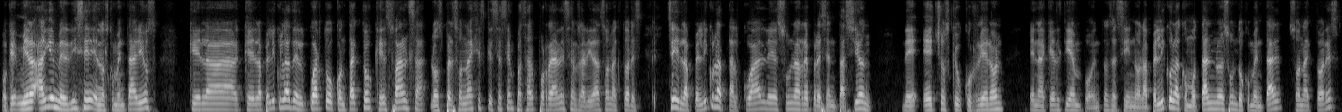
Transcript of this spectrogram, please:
Ok, mira, alguien me dice en los comentarios que la, que la película del cuarto contacto, que es falsa, los personajes que se hacen pasar por reales en realidad son actores. Sí, la película tal cual es una representación de hechos que ocurrieron en aquel tiempo. Entonces, sí, no, la película como tal no es un documental, son actores,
